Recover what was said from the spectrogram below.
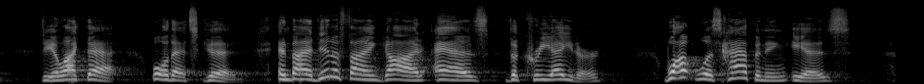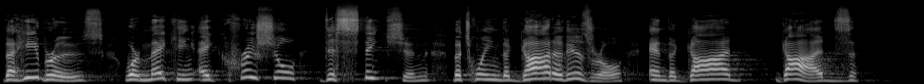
Do you like that? Boy, that's good. And by identifying God as the creator, what was happening is the Hebrews were making a crucial distinction between the God of Israel and the God gods,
